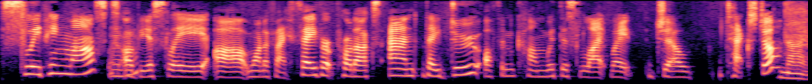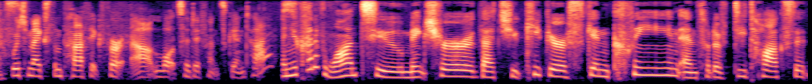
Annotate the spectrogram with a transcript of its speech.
Sleeping masks, Mm-hmm. obviously, are one of my favorite products. And they do often come with this lightweight gel texture, Nice. which makes them perfect for uh, lots of different skin types. And you kind of want to make sure that you keep your skin clean and sort of detox it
